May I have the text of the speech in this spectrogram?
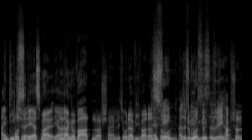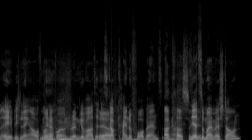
Ein DJ. musstet ihr erstmal Ja. lange warten wahrscheinlich. Oder wie war das Es so? Deswegen, also Es du ging musstest, also wirklich, ich ja. habe schon erheblich länger auf Ja. Moneyboy und Rin gewartet. Ja. Es gab keine Vorbands. Ah, krass. Okay. Sehr zu meinem Erstaunen.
